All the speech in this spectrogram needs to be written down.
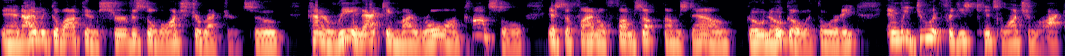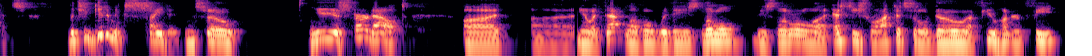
and I would go out there and serve as the launch director. So kind of reenacting my role on console as the final thumbs up, thumbs down, go, no go authority. And we do it for these kids launching rockets, but you get them excited. And so you, you start out, uh, uh, you know, at that level with these little, these little uh, Estes rockets that'll go a few hundred feet.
